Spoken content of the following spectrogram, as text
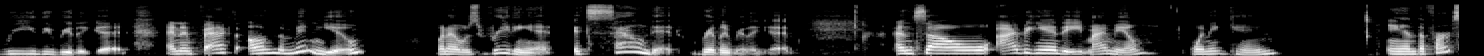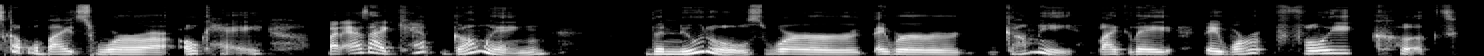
really, really good. And in fact, on the menu, when I was reading it, it sounded really, really good. And so I began to eat my meal when it came. And the first couple bites were okay. But as I kept going, the noodles were they were gummy like they they weren't fully cooked.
